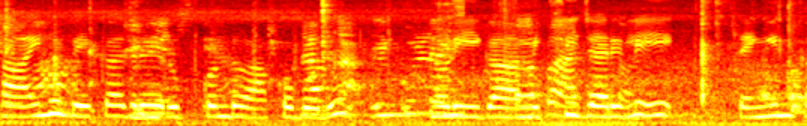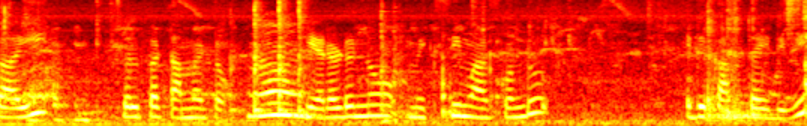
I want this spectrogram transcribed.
ಕಾಯಿನೂ ಬೇಕಾದರೆ ರುಬ್ಕೊಂಡು ಹಾಕೋಬೋದು. ನೋಡಿ ಈಗ ಮಿಕ್ಸಿ ಜಾರಿಲಿ ತೆಂಗಿನಕಾಯಿ ಸ್ವಲ್ಪ ಟೊಮೆಟೊ ಎರಡನ್ನೂ ಮಿಕ್ಸಿ ಮಾಡಿಕೊಂಡು ಇದಕ್ಕೆ ಹಾಕ್ತಾ ಇದ್ದೀವಿ.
